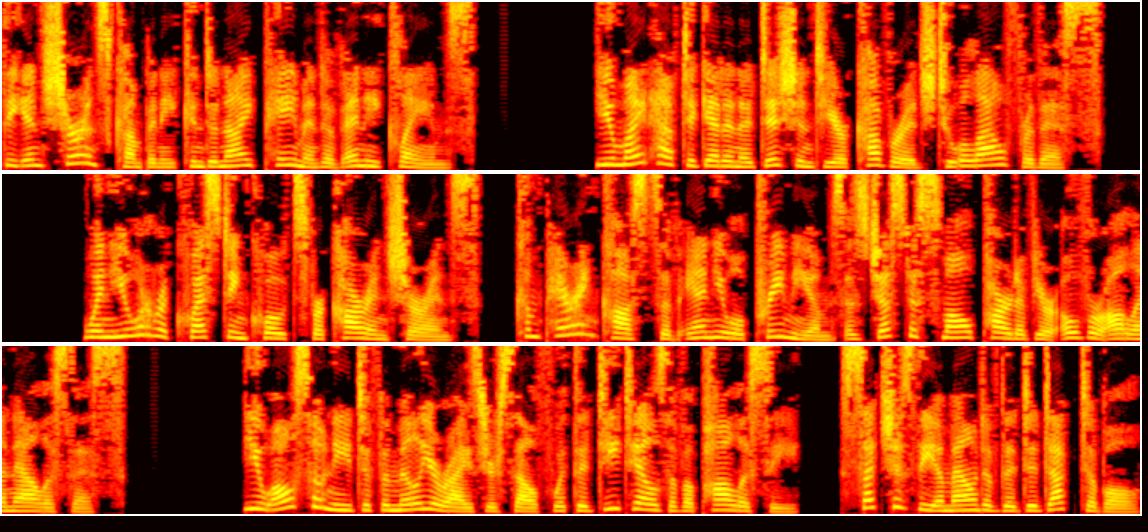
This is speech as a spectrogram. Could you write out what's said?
the insurance company can deny payment of any claims. You might have to get an addition to your coverage to allow for this. When you are requesting quotes for car insurance, Comparing costs of annual premiums is just a small part of your overall analysis. You also need to familiarize yourself with the details of a policy, such as the amount of the deductible,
